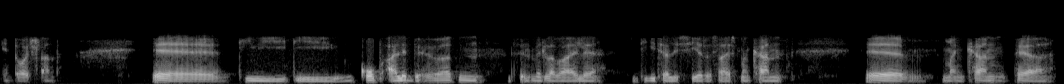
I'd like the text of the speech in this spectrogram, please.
in Deutschland. Äh, die, die grob alle Behörden sind mittlerweile digitalisiert. Das heißt, man kann, äh, man kann per,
